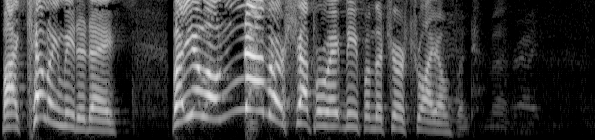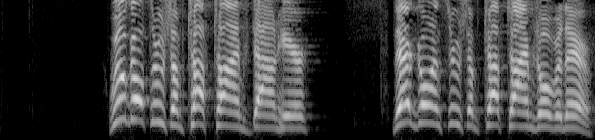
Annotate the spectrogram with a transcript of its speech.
by killing me today, but you will never separate me from the church triumphant. We'll go through some tough times down here. They're going through some tough times over there.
